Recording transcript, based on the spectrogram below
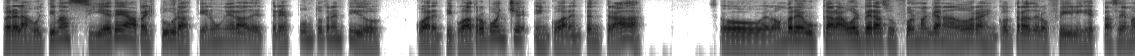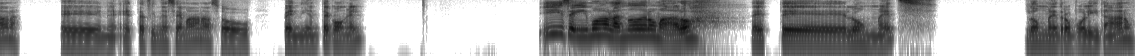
pero en las últimas 7 aperturas tiene un era de 3.32, 44 ponches en 40 entradas. So, el hombre buscará volver a sus formas ganadoras en contra de los Phillies esta semana, eh, este fin de semana, so, pendiente con él. Y seguimos hablando de lo malo. Este, los Mets, los Metropolitanos.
